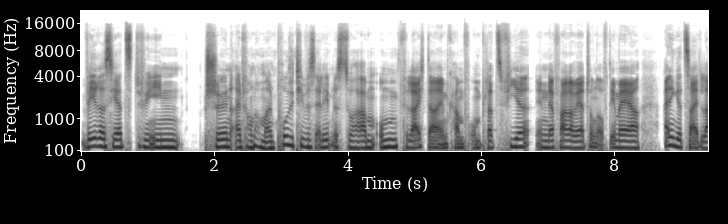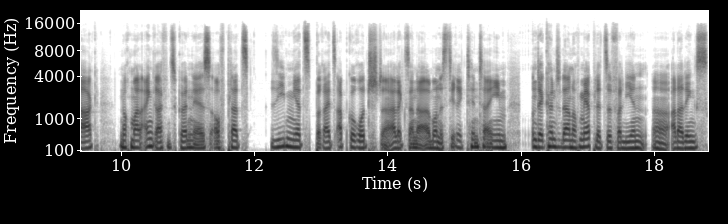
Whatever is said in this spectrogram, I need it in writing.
wäre es jetzt für ihn schön, einfach nochmal ein positives Erlebnis zu haben, um vielleicht da im Kampf um Platz 4 in der Fahrerwertung, auf dem er ja einige Zeit lag, nochmal eingreifen zu können. Er ist auf Platz 7 jetzt bereits abgerutscht. Alexander Albon ist direkt hinter ihm und er könnte da noch mehr Plätze verlieren. Äh, allerdings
